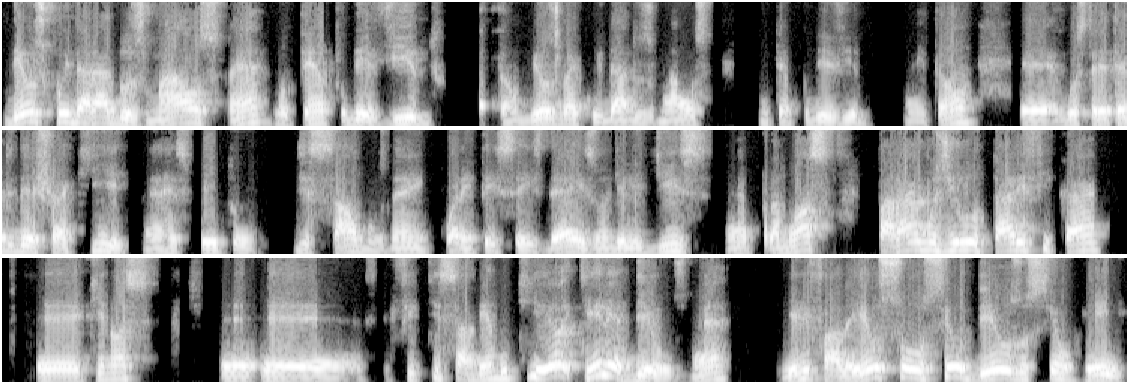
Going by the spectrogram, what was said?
Deus cuidará dos maus né, no tempo devido. Então, Deus vai cuidar dos maus no tempo devido. Então, é, gostaria até de deixar aqui né, a respeito de Salmos, né, em 46:10, onde ele diz né, para nós pararmos de lutar e ficar, é, que nós é, é, fique sabendo que, eu, que ele é Deus, né? E ele fala: Eu sou o seu Deus, o seu rei,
